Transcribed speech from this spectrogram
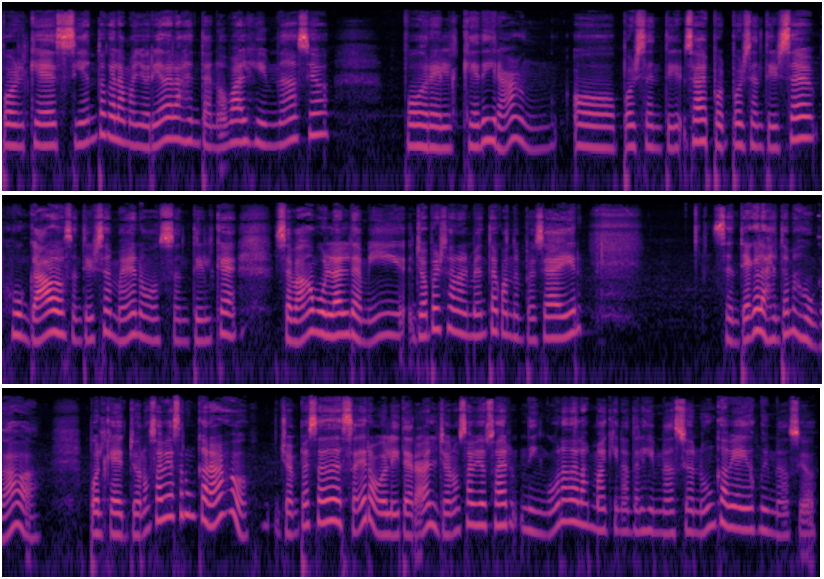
Porque siento que la mayoría de la gente no va al gimnasio por el qué dirán o por sentir, ¿sabes? Por, sentirse juzgado, sentirse menos, sentir que se van a burlar de mí. Yo personalmente cuando empecé a ir sentía que la gente me juzgaba porque yo no sabía hacer un carajo. Yo empecé de cero, literal. Yo no sabía usar ninguna de las máquinas del gimnasio, nunca había ido a un gimnasio.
